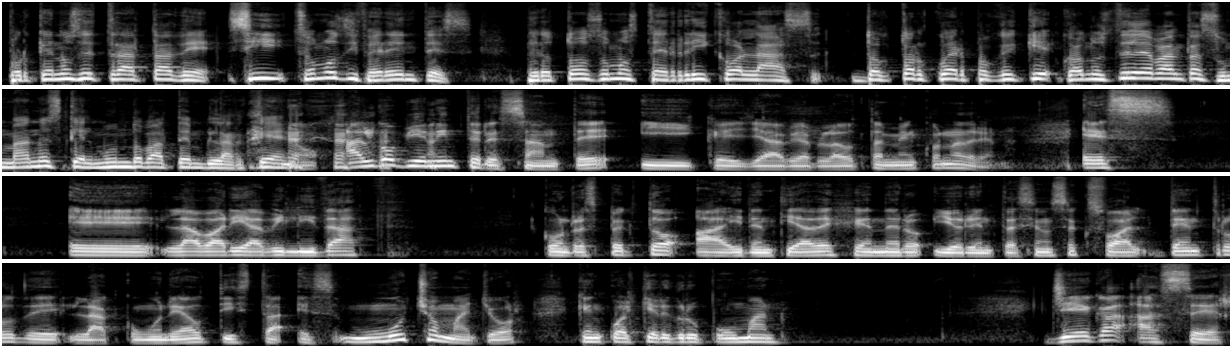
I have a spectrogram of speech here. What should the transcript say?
porque no se trata de, sí, somos diferentes, pero todos somos terrícolas. Doctor Cuerpo, ¿qué quiere? cuando usted levanta su mano es que el mundo va a temblar, ¿qué? No, algo bien interesante y que ya había hablado también con Adriana es eh, la variabilidad con respecto a identidad de género y orientación sexual dentro de la comunidad autista es mucho mayor que en cualquier grupo humano. Llega a ser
